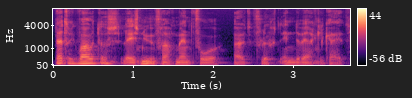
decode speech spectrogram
Patrick Wouters leest nu een fragment voor uit Vlucht in de werkelijkheid.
